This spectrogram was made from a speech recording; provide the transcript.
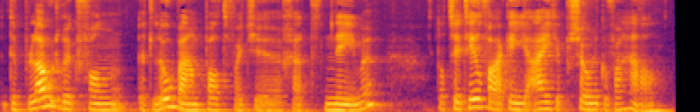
De blauwdruk van het loopbaanpad wat je gaat nemen, dat zit heel vaak in je eigen persoonlijke verhaal.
